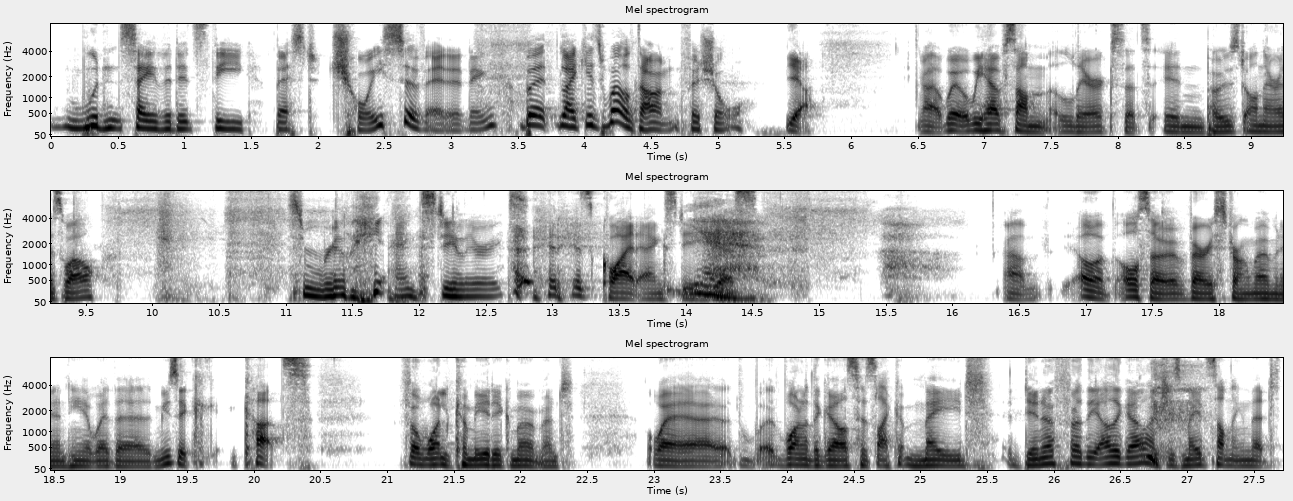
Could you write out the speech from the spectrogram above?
wouldn't say that it's the best choice of editing, but like it's well done for sure. Yeah. Uh, we, we have some lyrics that's imposed on there as well. Some really angsty lyrics. It is quite angsty. Yes. Um, oh, also a very strong moment in here where the music cuts for one comedic moment where one of the girls has like made dinner for the other girl and she's made something that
